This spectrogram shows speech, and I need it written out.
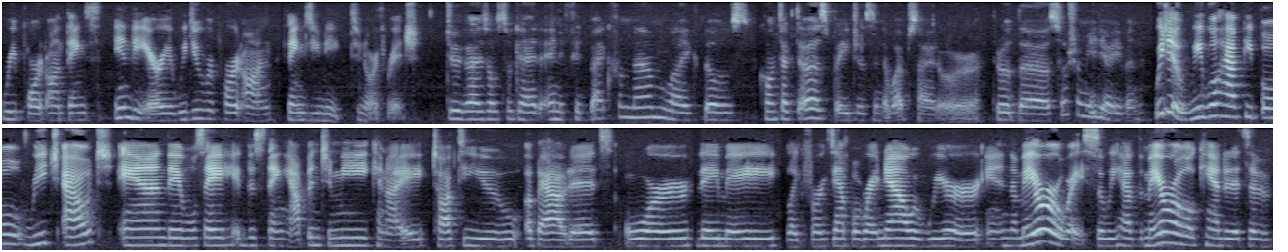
report on things in the area. We do report on things unique to Northridge. Do you guys also get any feedback from them like those contact us pages in the website or through the social media even We do. We will have people reach out and they will say, hey, this thing happened to me. Can I talk to you about it? Or they may, like, for example, right now we're in the mayoral race. So we have the mayoral candidates have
